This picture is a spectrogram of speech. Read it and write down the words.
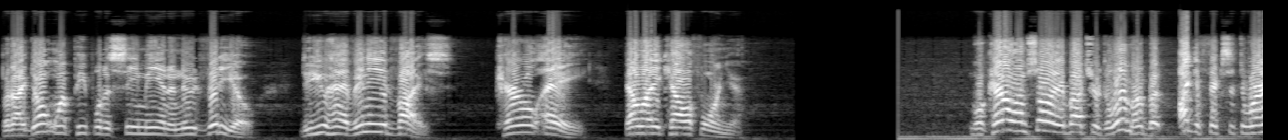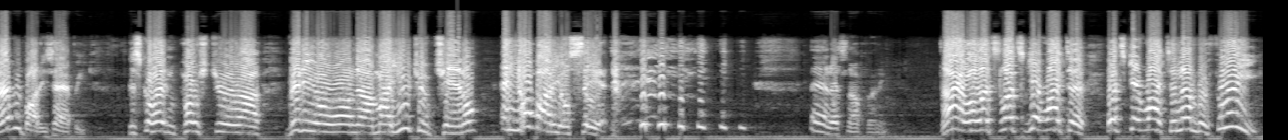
but I don't want people to see me in a nude video. Do you have any advice? Carol A., L.A., California. Well, Carol, I'm sorry about your dilemma, but I can fix it to where everybody's happy. Just go ahead and post your uh, video on uh, my YouTube channel, and nobody will see it. yeah, that's not funny. All right, well let's let's get right to let's get right to number three.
